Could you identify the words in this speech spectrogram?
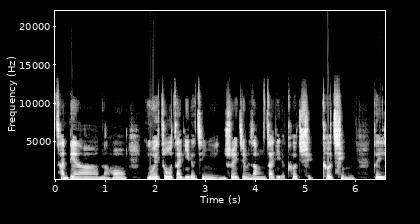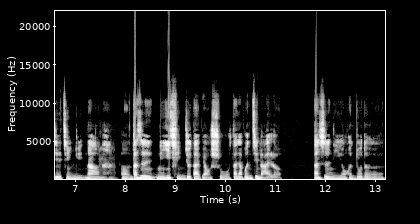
餐点啊，然后因为做在地的经营，所以基本上在地的客群客情的一些经营，那嗯嗯，但是你疫情就代表说大家不能进来了，但是你有很多的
